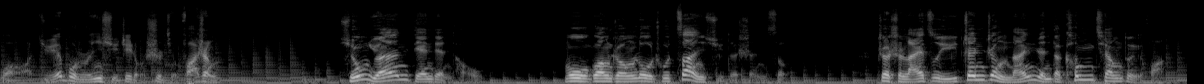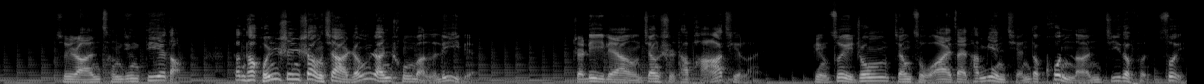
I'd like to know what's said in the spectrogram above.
我绝不允许这种事情发生。熊原点点头，目光中露出赞许的神色。这是来自于真正男人的铿锵对话。虽然曾经跌倒，但他浑身上下仍然充满了力量。这力量将使他爬起来，并最终将阻碍在他面前的困难击得粉碎。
